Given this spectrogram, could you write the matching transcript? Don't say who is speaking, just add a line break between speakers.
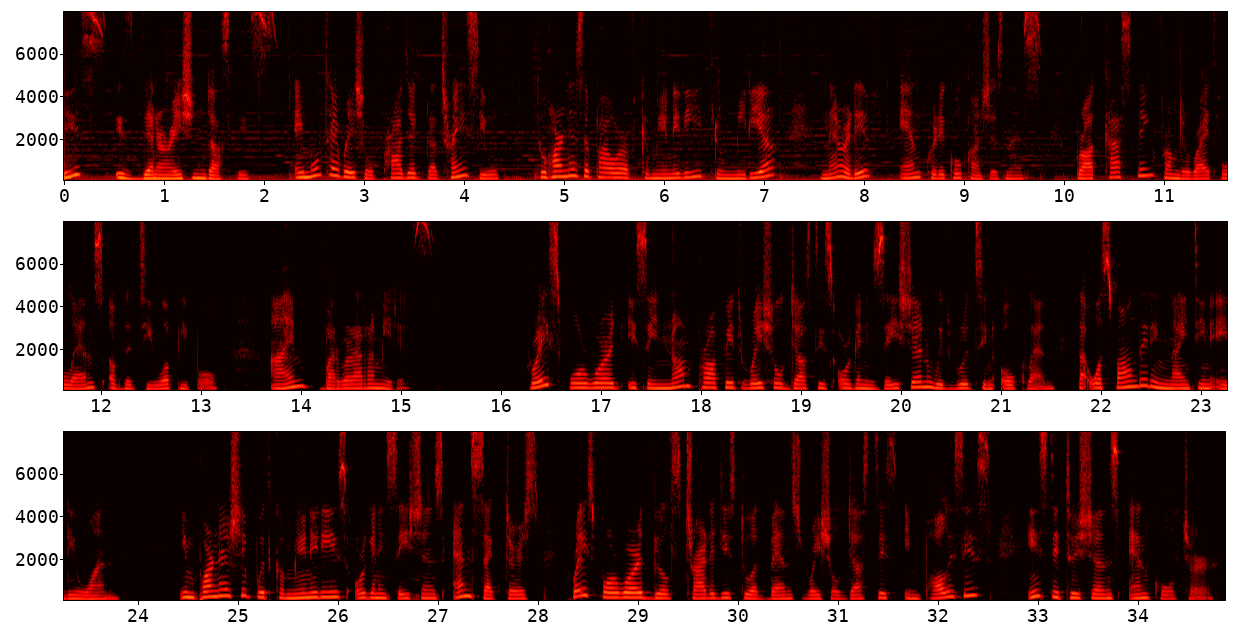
This is Generation Justice, a multiracial project that trains youth to harness the power of community through media, narrative, and critical consciousness, broadcasting from the rightful lands of the Tiwa people. I'm Barbara Ramirez. Race Forward is a nonprofit racial justice organization with roots in Oakland that was founded in 1981. In partnership with communities, organizations, and sectors, Race Forward builds strategies to advance racial justice in policies, institutions, and culture.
